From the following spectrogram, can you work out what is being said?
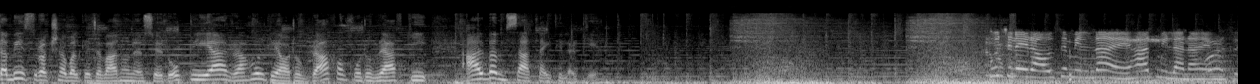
तभी सुरक्षा बल के जवानों ने उसे रोक लिया। राहुल के ऑटोग्राफ और फोटोग्राफ की एल्बम साथ लाई थी लड़की। कुछ नहीं राहुल से मिलना है हाथ मिलाना है उनसे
